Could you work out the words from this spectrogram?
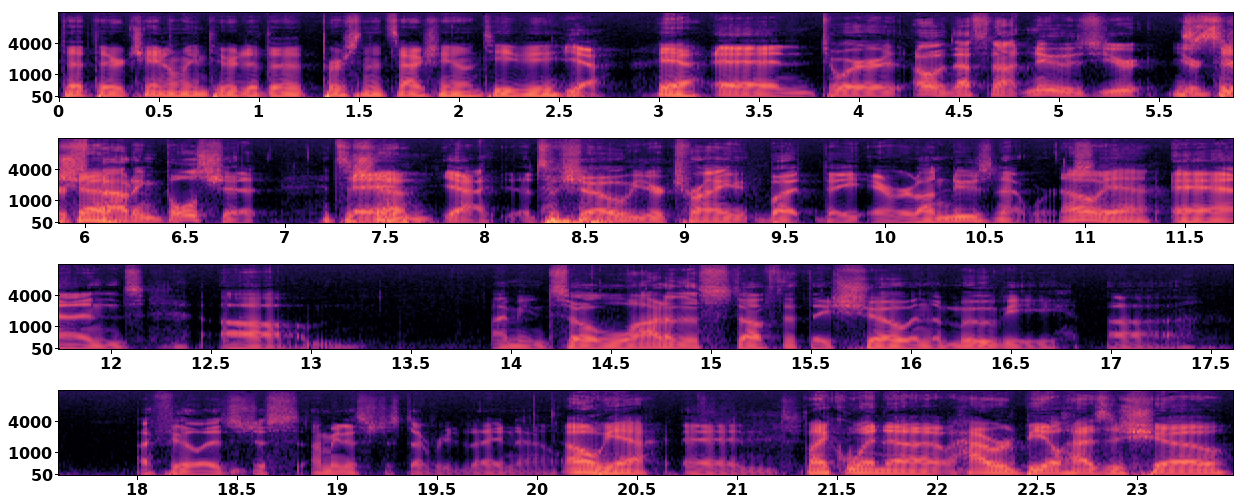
That they're channeling through to the person that's actually on TV. Yeah. Yeah. And to where, oh, that's not news. You're you're, you're spouting bullshit. It's a show. Yeah, it's a show. You're trying, but they air it on news networks. Oh, yeah. and um, I mean, so a lot of the stuff that they show in the movie, uh, I feel it's just, I mean, it's just every day now. Oh yeah. And Like when uh, Howard Beale has his show,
